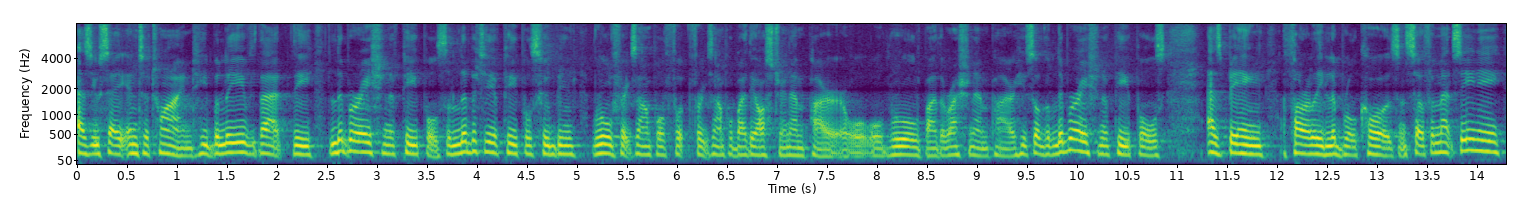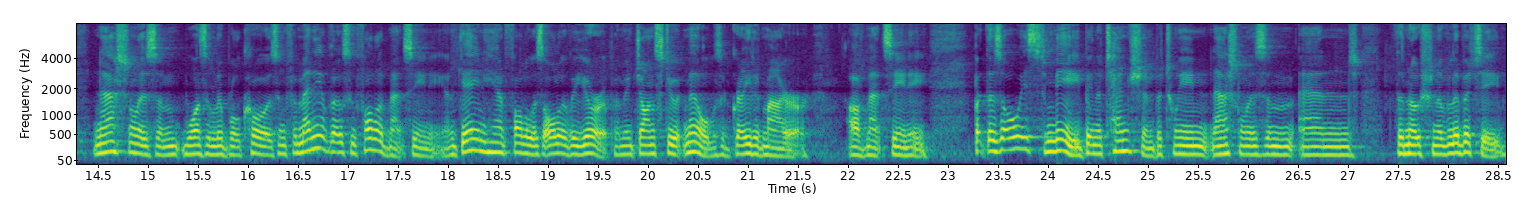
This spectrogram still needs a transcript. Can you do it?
as you say, intertwined. He believed that the liberation of peoples, the liberty of peoples who'd been ruled, for example, for, for example, by the Austrian Empire or, or, ruled by the Russian Empire, he saw the liberation of peoples as being a thoroughly liberal cause. And so for Mazzini, nationalism was a liberal cause. And for many of those who followed Mazzini, and again, he had followers all over Europe. I mean, John Stuart Mill was a great admirer of Mazzini. But there's always, to me, been a tension between nationalism and the notion of liberty.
